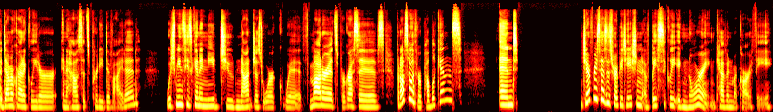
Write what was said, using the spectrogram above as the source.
a Democratic leader in a House that's pretty divided, which means he's going to need to not just work with moderates, progressives, but also with Republicans. And Jeffries has this reputation of basically ignoring Kevin McCarthy.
